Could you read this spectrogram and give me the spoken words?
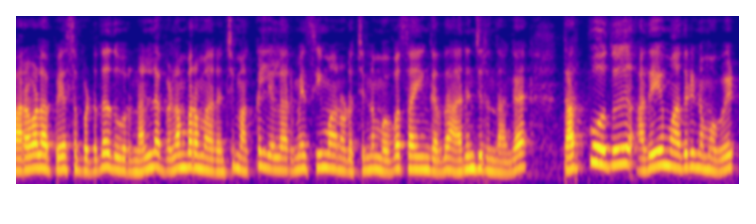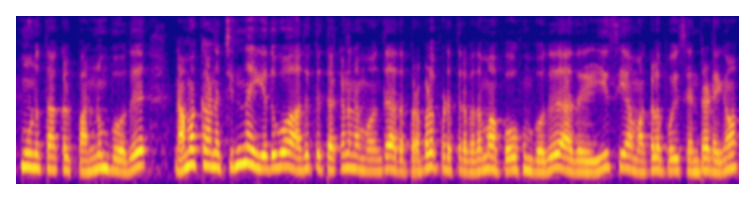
பரவலாக பேசப்பட்டது. அது ஒரு நல்ல விளம்பரமாக இருந்துச்சு. மக்கள் எல்லாருமே சீமானோட சின்னம் விவசாயிங்கிறத அறிஞ்சிருந்தாங்க. தற்போது அதே மாதிரி நம்ம வேட்புமனு தாக்கல் பண்ணும்போது நமக்கான சின்ன எதுவோ அதுக்கு தக்கன நம்ம வந்து அதை பிரபலப்படுத்துகிற விதமாக போகும்போது அது ஈஸியாக மக்களை போய் சென்றடையும்.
